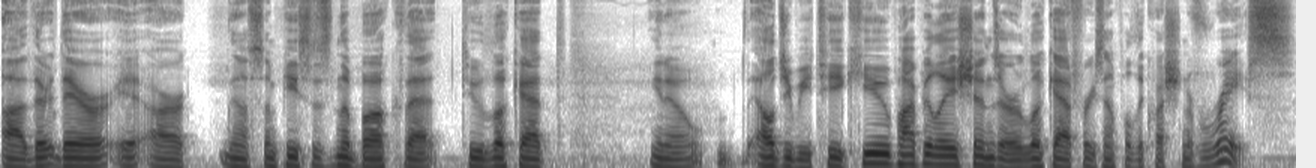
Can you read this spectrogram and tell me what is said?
Uh, there, there are you know some pieces in the book that do look at you know LGBTQ populations or look at, for example, the question of race,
